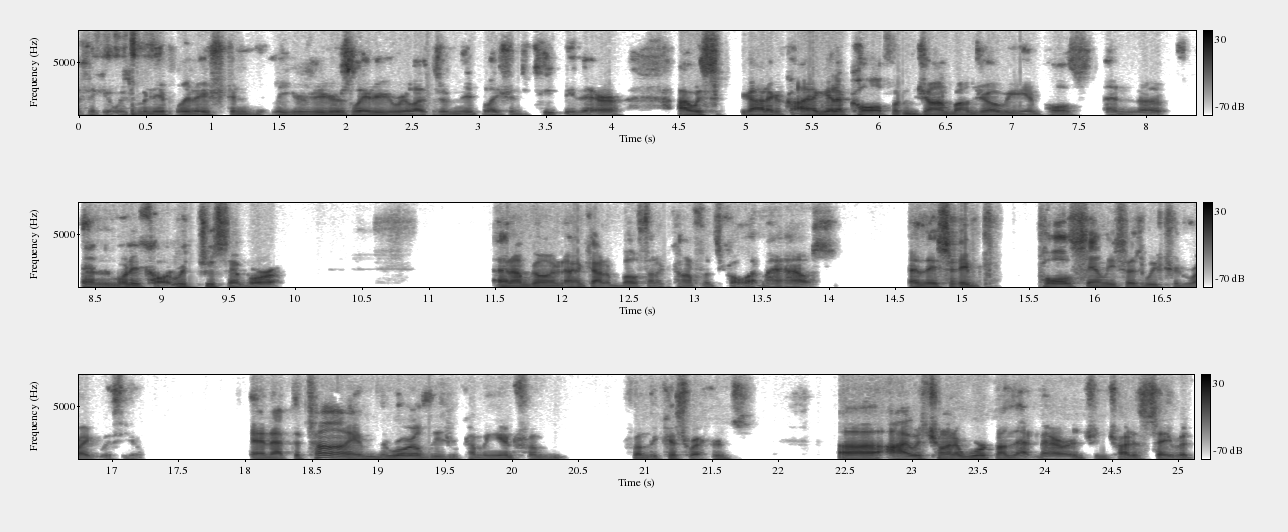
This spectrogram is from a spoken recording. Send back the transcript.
I think it was manipulation. Years, later, you realize it was manipulation to keep me there. I was got a, I get a call from John Bon Jovi and Paul and uh, and what do you call it, Richie Sambora, and I'm going. I got them both on a conference call at my house, and they say Paul Stanley says we should write with you. And at the time, the royalties were coming in from from the Kiss records. Uh, I was trying to work on that marriage and try to save it,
